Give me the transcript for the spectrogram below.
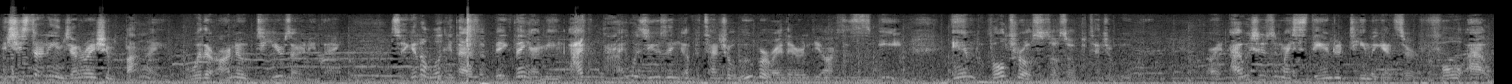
And she's starting in Generation 5, where there are no tiers or anything. So you gotta look at that as a big thing. I mean, I, I was using a potential Uber right there in Deoxys E. And Voltros is also a potential Uber. Alright, I was using my standard team against her, full out.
